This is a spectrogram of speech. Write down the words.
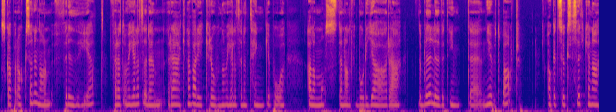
skapar också en enorm frihet. För att om vi hela tiden räknar varje krona, om vi hela tiden tänker på alla måsten, allt vi borde göra, då blir livet inte njutbart. Och att successivt kunna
